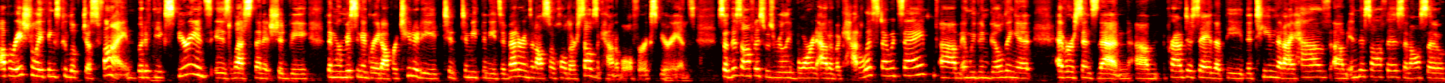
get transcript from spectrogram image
operationally things could look just fine but if the mm. experience is less than it should be then we're missing a great opportunity to, to meet the needs of veterans and also hold ourselves accountable for experience mm-hmm. so this office was really born out of a catalyst i would say um, and we've been building it ever since then um, proud to say that the the team that i have um, in this office and also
